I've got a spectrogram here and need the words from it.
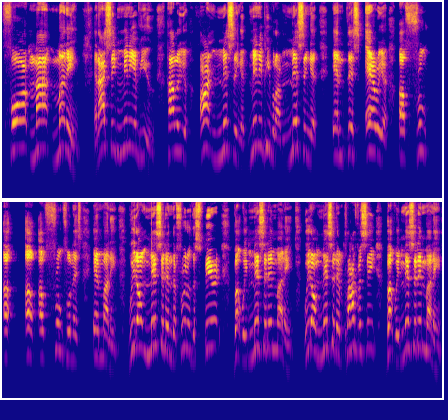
for my money? And I see many of you, hallelujah, aren't missing it. Many people are missing it in this area of fruit. Uh, of, of fruitfulness in money. We don't miss it in the fruit of the Spirit, but we miss it in money. We don't miss it in prophecy, but we miss it in money.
